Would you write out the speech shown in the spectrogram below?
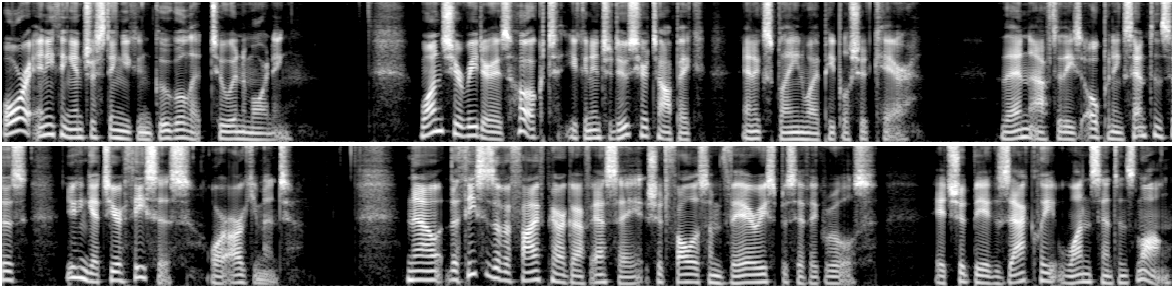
or anything interesting you can Google at 2 in the morning. Once your reader is hooked, you can introduce your topic and explain why people should care. Then, after these opening sentences, you can get to your thesis or argument. Now, the thesis of a five paragraph essay should follow some very specific rules. It should be exactly one sentence long.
